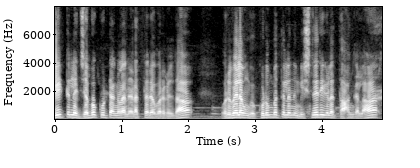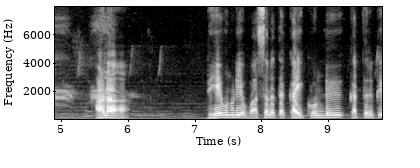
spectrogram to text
வீட்டில் ஜெப கூட்டங்களை நடத்துறவர்கள் தான். ஒருவேளை உங்க குடும்பத்திலேருந்து மிஷினரிகளை தாங்கலாம். ஆனா தேவனுடைய வசனத்தை கை கொண்டு கத்தருக்கு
